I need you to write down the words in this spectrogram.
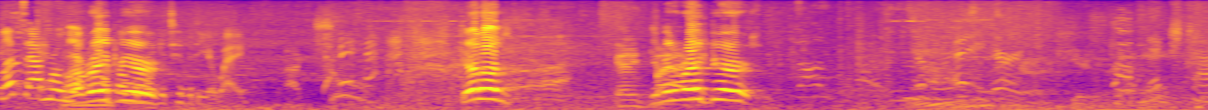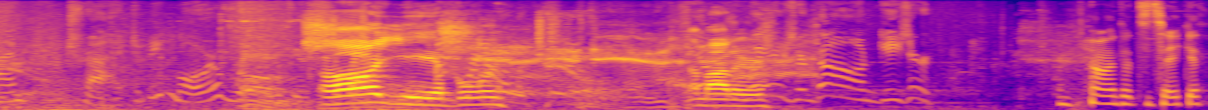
Let's Admiral My Yep wipe the rapier. negativity away. Kill him! Get Give me the rapier! Hey, Next time, try to be more aware of your Oh yeah, boy. I'm out of here. Letters are gone, geezer. I wanted to take it.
